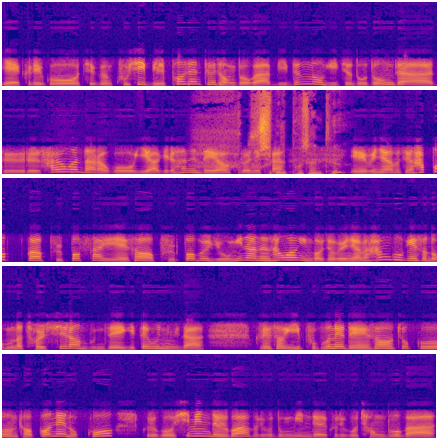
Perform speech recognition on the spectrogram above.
예, 그리고 지금 91% 정도가 미등록 이주 노동자들을 사용한다라고 이야기를 하는데요. 그러니까 91%? 예, 왜냐하면 지금 합법과 불법 사이에서 불법을 용인하는 상황인 거죠. 왜냐하면 한국에서 너무나 절실한 문제이기 때문입니다. 그래서 이 부분에 대해서 조금 더 꺼내놓고 그리고 시민들과 그리고 농민들 그리고 정부가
